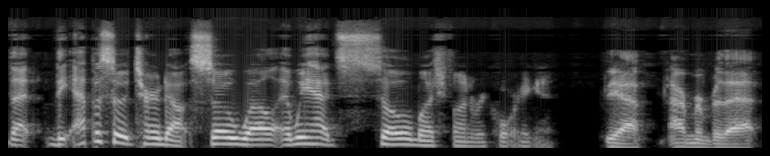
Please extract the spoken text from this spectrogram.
that the episode turned out so well and we had so much fun recording it. Yeah, I remember that.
